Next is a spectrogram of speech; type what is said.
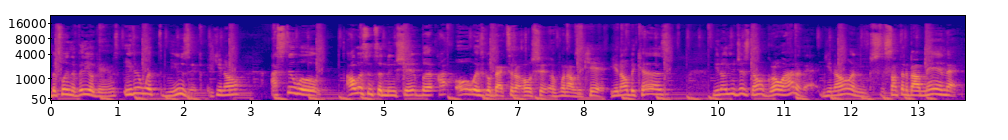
between the video games, even with music, you know, I still will I'll listen to new shit, but I always go back to the old shit of when I was a kid, you know, because you know, you just don't grow out of that, you know, and something about men that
